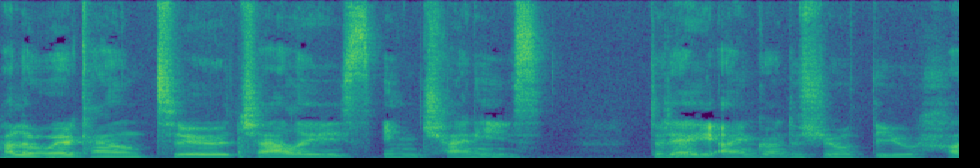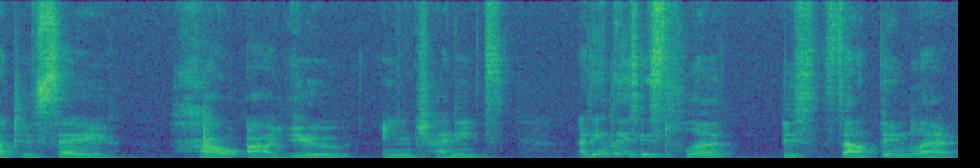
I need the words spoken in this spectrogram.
Hello, welcome to Charlie's in Chinese. Today I am going to show you how to say how are you in Chinese. I think this is the is something like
